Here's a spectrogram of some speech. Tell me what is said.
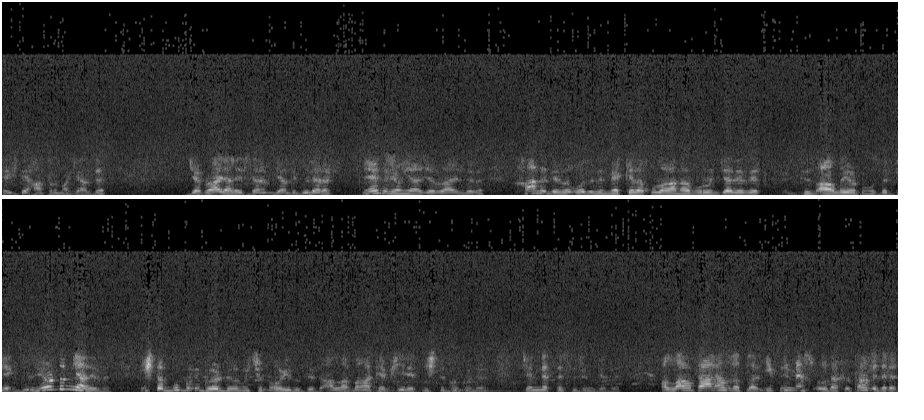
secde hatırıma geldi. Cebrail aleyhisselam geldi gülerek. Niye gülüyorsun ya Cebrail dedi. Hani dedi o dedi Mekke'de kulağına vurunca dedi siz ağlıyordunuz da ben gülüyordum ya dedi. İşte bugünü gördüğüm için oydu dedi. Allah bana tebşir etmişti bugünü. Cennet de sizin dedi. Allahu Teala Hazretleri İbn Mesud'a hitap ederek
